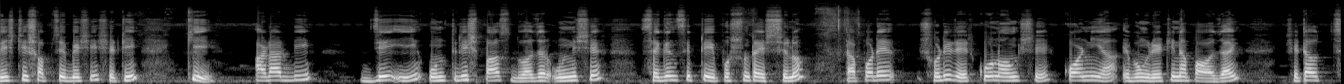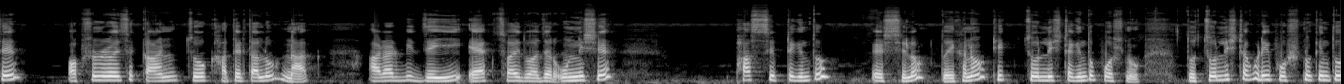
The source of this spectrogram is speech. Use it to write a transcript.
দৃষ্টি সবচেয়ে বেশি, সেটি কি? আরআরবি জেই উনত্রিশ পাঁচ দু হাজার উনিশে সেকেন্ড শিফটে এই প্রশ্নটা এসেছিল। তারপরে শরীরের কোন অংশে কর্নিয়া এবং রেটিনা পাওয়া যায়, সেটা হচ্ছে অপশনে রয়েছে কান, চোখ, হাতের তালু, নাক। আরআরবি জেই এক ছয় দু হাজার উনিশে ফার্স্ট শিফটে কিন্তু এসছিল। তো এখানেও ঠিক চল্লিশটা কিন্তু প্রশ্ন। তো চল্লিশটা করেই প্রশ্ন কিন্তু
